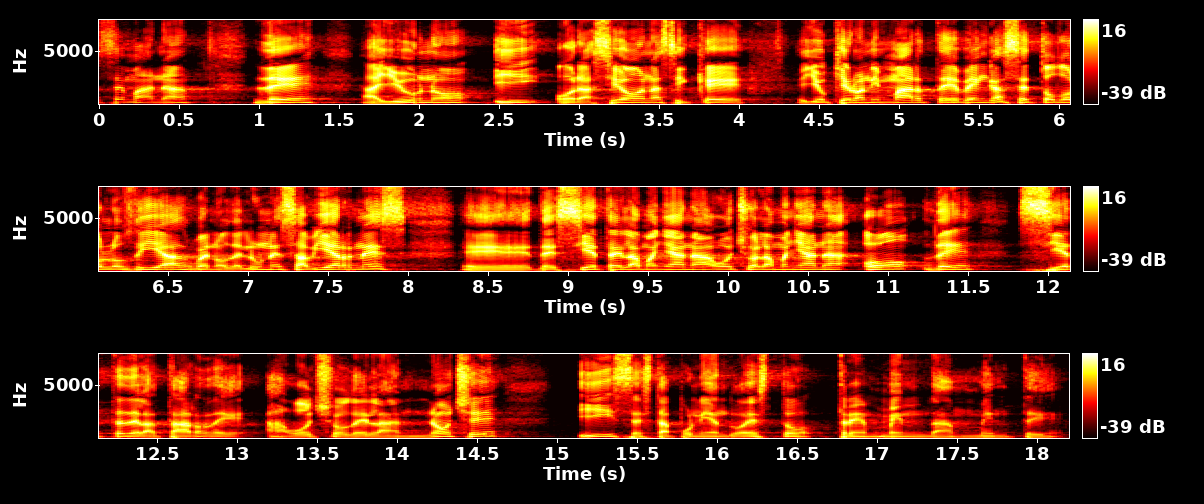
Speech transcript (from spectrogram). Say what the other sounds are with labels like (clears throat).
semana de ayuno y oración, así que yo quiero animarte, véngase todos los días, bueno, de lunes a viernes, eh, de 7 de la mañana a 8 de la mañana o de 7 de la tarde a 8 de la noche y se está poniendo esto tremendamente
